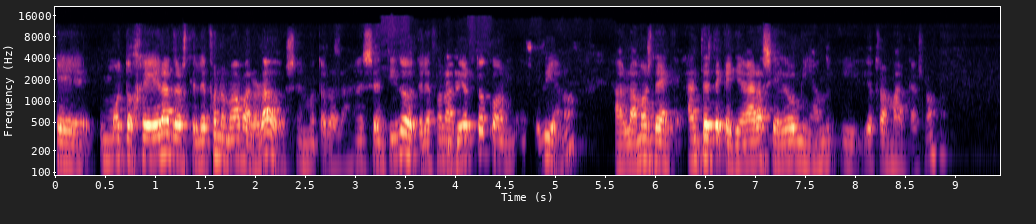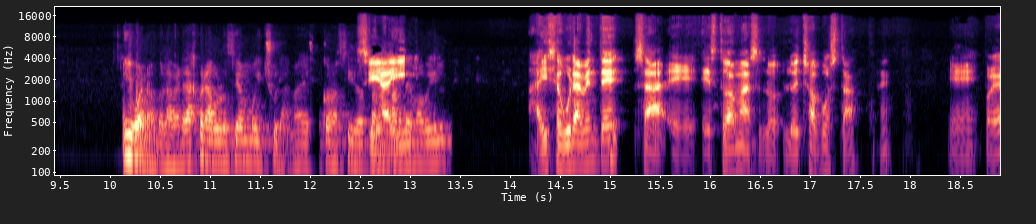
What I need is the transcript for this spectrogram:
Eh, Moto G era de los teléfonos más valorados en Motorola, en el sentido de teléfono abierto con su día, ¿no? Hablamos de antes de que llegara Xiaomi y, y otras marcas, ¿no? Y bueno, pues la verdad es que una evolución muy chula, ¿no? He conocido sí, ahí, de móvil. Ahí seguramente, o sea, eh, esto además lo, he hecho a posta, ¿eh? ¿Eh? porque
